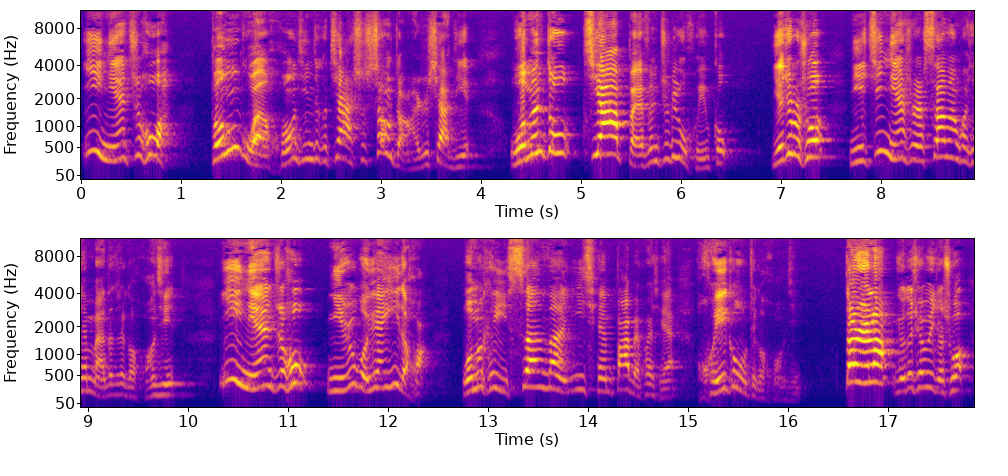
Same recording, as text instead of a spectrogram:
一年之后啊，甭管黄金这个价是上涨还是下跌，我们都加百分之六回购。也就是说，你今年是三万块钱买的这个黄金，一年之后，你如果愿意的话，我们可以三万一千八百块钱回购这个黄金。当然了，有的消费者说，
